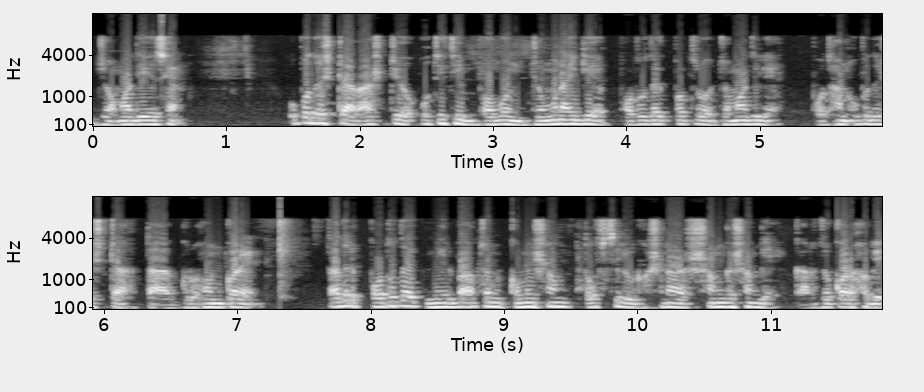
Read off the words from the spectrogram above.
জমা দিয়েছেন। উপদেষ্টা রাষ্ট্রীয় অতিথি ভবন যমুনায় গিয়ে পদত্যাগপত্র জমা দিলে প্রধান উপদেষ্টা তা গ্রহণ করেন। তাদের পদত্যাগ নির্বাচন কমিশন তফসিল ঘোষণার সঙ্গে সঙ্গে কার্যকর হবে।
